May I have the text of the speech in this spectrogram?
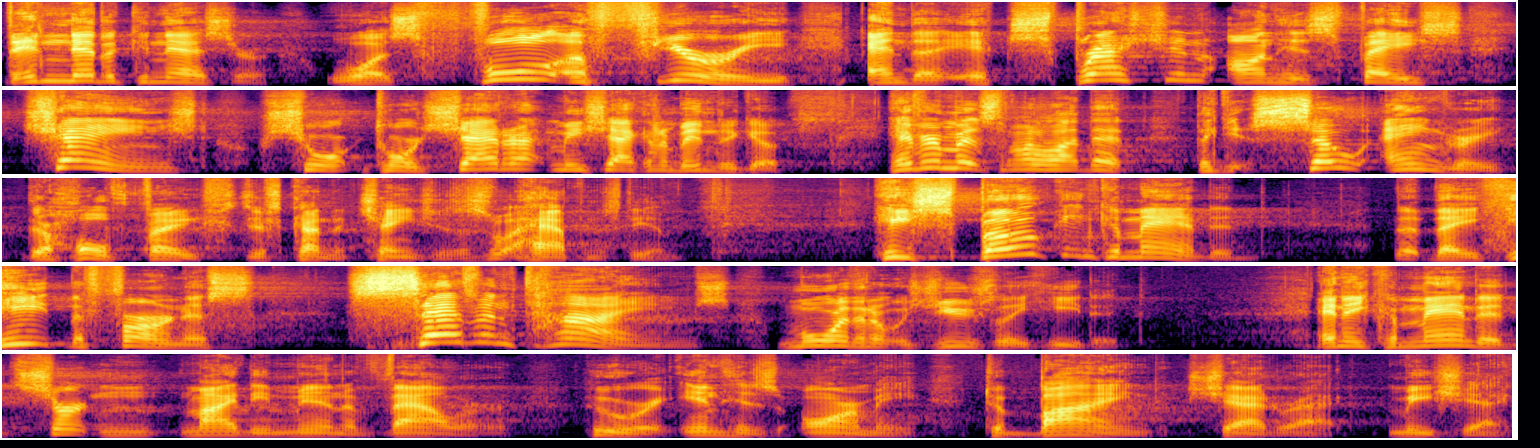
Then Nebuchadnezzar was full of fury, and the expression on his face changed towards Shadrach, Meshach, and Abednego. Have you ever met somebody like that? They get so angry, their whole face just kind of changes. That's what happens to him. He spoke and commanded that they heat the furnace seven times more than it was usually heated. And he commanded certain mighty men of valor who were in his army to bind Shadrach, Meshach,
